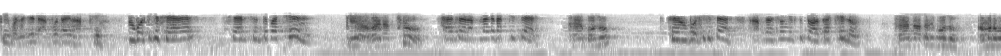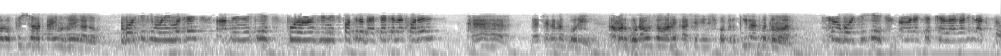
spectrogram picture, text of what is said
কি বলে যে ডাকবো তাই ভাবছি। বলছি স্যার স্যার শুনতে পাচ্ছেন কে আমায় ডাকছো? হ্যাঁ স্যার আপনাকে ডাকছি স্যার। হ্যাঁ বলো। বলছি স্যার আপনার সঙ্গে একটু দরকার ছিল। হ্যাঁ তাড়াতাড়ি বলো। আমার আবার অফিস যাওয়ার টাইম হয়ে গেল। বলছি কি মশাই আপনি নাকি পুরনো জিনিসপত্র বেচা কেনা করেন? হ্যাঁ হ্যাঁ বেচাকেনা করি। আমার গোডাউনে অনেক আছে জিনিসপত্র। কি লাগবে তোমার? হ্যাঁ, বলছি কি আমার একটা ঠেলা গাড়ি লাগতো।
